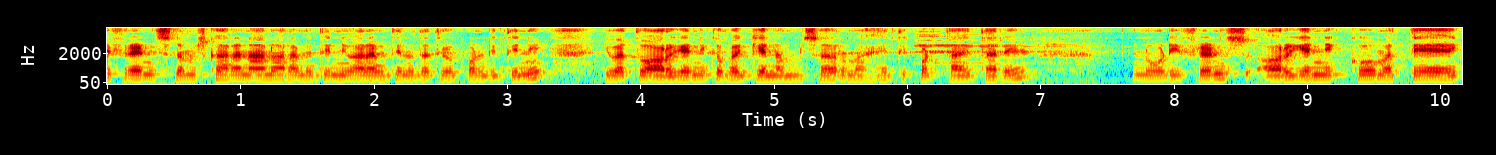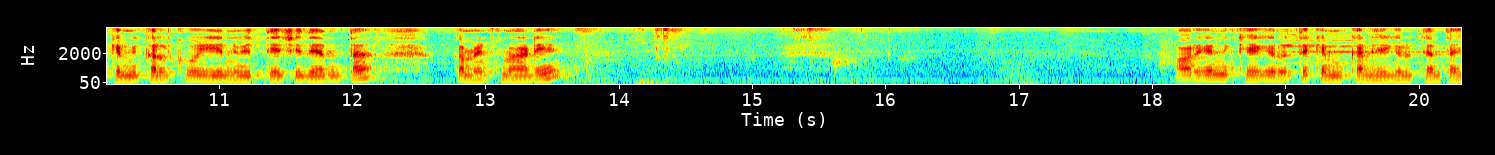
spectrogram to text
ಹಾಯ್ ಫ್ರೆಂಡ್ಸ್ ನಮಸ್ಕಾರ. ನಾನು ಆರಾಮಿದ್ದೀನಿ. ನೀವು ಆರಾಮಿದ್ದೀನಿ ಅಂತ ತಿಳ್ಕೊಂಡಿದ್ದೀನಿ. ಇವತ್ತು ಆರ್ಗ್ಯಾನಿಕ್ ಬಗ್ಗೆ ನಮ್ಮ ಸರ್ ಮಾಹಿತಿ ಕೊಡ್ತಾ ಇದ್ದಾರೆ. ನೋಡಿ ಫ್ರೆಂಡ್ಸ್ ಆರ್ಗ್ಯಾನಿಕ್ಕು ಮತ್ತು ಕೆಮಿಕಲ್ಗೂ ಏನು ವ್ಯತ್ಯಾಸ ಇದೆ ಅಂತ ಕಮೆಂಟ್ ಮಾಡಿ. ಆರ್ಗ್ಯಾನಿಕ್ ಹೇಗಿರುತ್ತೆ ಕೆಮಿಕಲ್ ಹೇಗಿರುತ್ತೆ ಅಂತ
